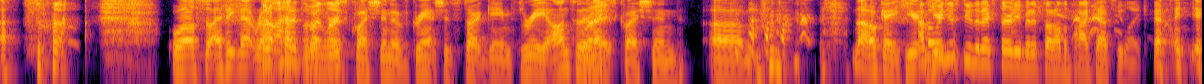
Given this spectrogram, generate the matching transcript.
so well, so I think that wraps up to the first list. question of Grant should start game three. On to the Right. next question. Um, no, okay. Here, how about here we just do the next 30 minutes on all the podcasts we like yeah.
